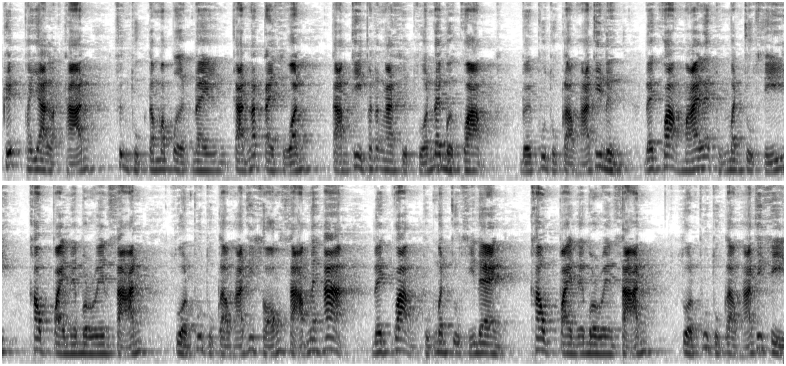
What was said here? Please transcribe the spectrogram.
คลิปพยานหลักฐาน ซึ่งถูกนำมาเปิดในการนัดไต่สวน ตามที่พนักงานสืบสวนได้เบิกความ โดยผู้ถูกกล่าวหาที่ 1 ได้คว้างไม้และถุงบรรจุสีเข้าไปในบริเวณศาลส่วนผู้ถูกกล่าวหาที่ 2 3 และ 5 ได้คว้างถุงบรรจุสีแดงเข้าไปในบริเวณศาลส่วนผู้ถูกกล่าวหาที่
